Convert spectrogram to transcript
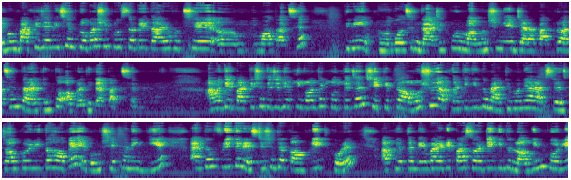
এবং পাত্রী জানিয়েছেন, প্রবাসী প্রস্তাবে তার হচ্ছে মত আছে। তিনি বলছেন, গাজীপুর ময়মনসিংহের যারা পাত্র আছেন, তারা কিন্তু অগ্রাধিকার পাচ্ছেন। আমাদের পার্টির সাথে যদি আপনি কন্ট্যাক্ট করতে চান, সেক্ষেত্রে অবশ্যই আপনাকে কিন্তু ম্যাট্রিমোনিয়াল অ্যাপসটা ইনস্টল করে নিতে হবে এবং সেখানে গিয়ে একদম ফ্রিতে রেজিস্ট্রেশনটা কমপ্লিট করে আপনি আপনার মেম্বার আইডি পাসওয়ার্ড দিয়ে কিন্তু লগ ইন করলে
